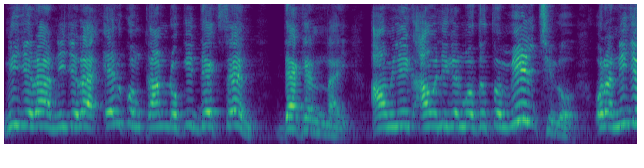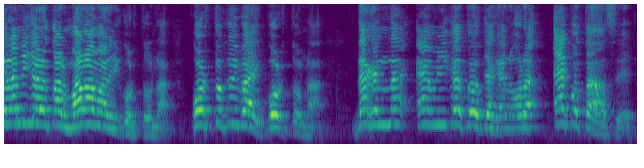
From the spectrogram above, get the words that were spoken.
নিজেরা নিজেরা এরকম কাণ্ড কি দেখছেন? দেখেন নাই। আওয়ামী লীগ, আওয়ামী লীগের মধ্যে তো মিল ছিল। ওরা নিজেরা নিজেরা তার মারামারি করতো না। করতো কি ভাই? করতো না। দেখেন না, আমেরিকা তো দেখেন, ওরা একতা আছে।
